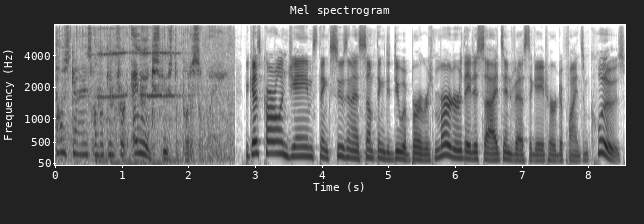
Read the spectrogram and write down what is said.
Those guys are looking for any excuse to put us away. Because Carl and James think Susan has something to do with Berger's murder, they decide to investigate her to find some clues.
